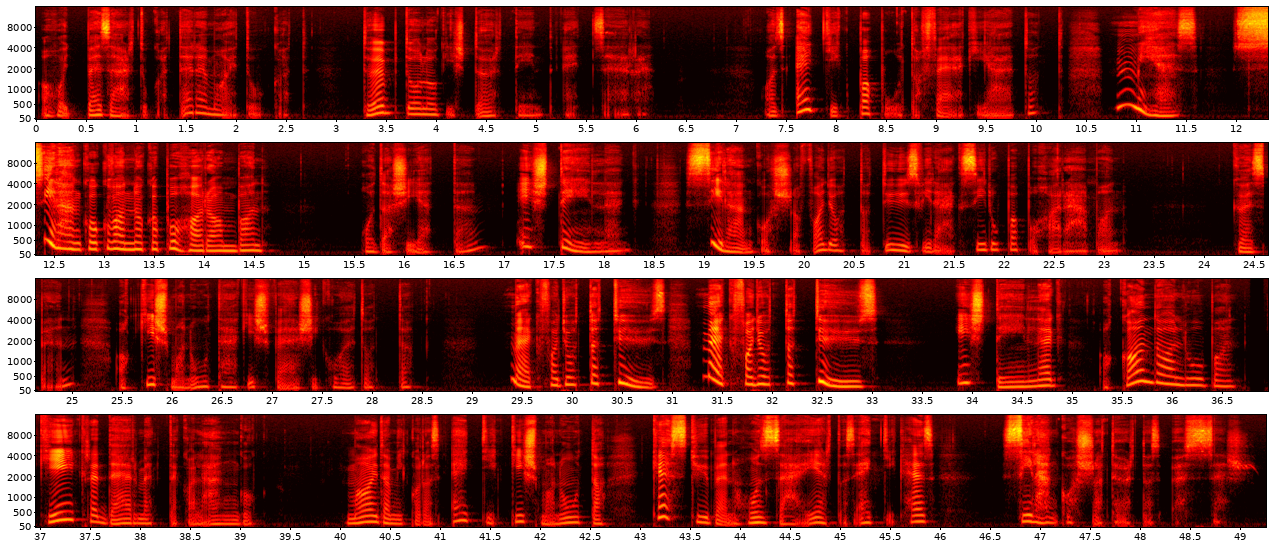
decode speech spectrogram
ahogy bezártuk a teremajtókat, több dolog is történt egyszerre. Az egyik papóta felkiáltott. Mi ez? Szilánkok vannak a poharamban. Oda siettem, és tényleg, szilánkosra fagyott a tűzvirág szirupa poharában. Közben a kismanóták is felsikoltottak. Megfagyott a tűz, megfagyott a tűz! És tényleg a kandallóban Kékre dermedtek a lángok. Majd, amikor az egyik kis manóta kesztyűben hozzáért az egyikhez, szilánkosra tört az összes.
